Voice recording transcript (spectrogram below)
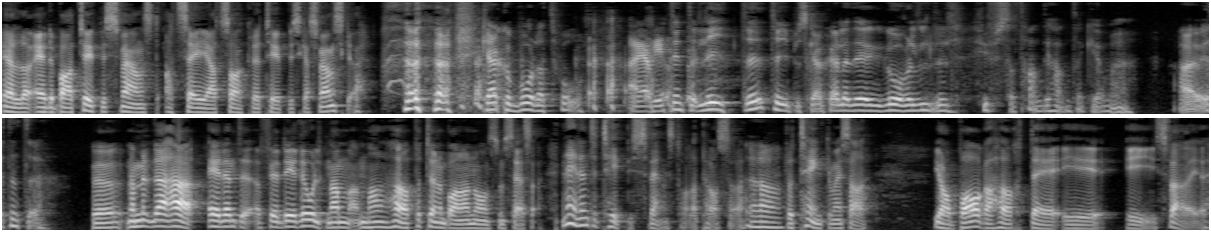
Eller är det bara typiskt svenskt att säga att saker är typiska svenska? Kanske båda två. Nej, jag vet inte. Lite typiskt kanske. Eller det går väl hyfsat hand i hand tänker jag med. Nej, jag vet inte. Uh, nej men det här, är det inte, för det är roligt när man, man hör på tunnelbanan någon som säger så här, Men är det inte typiskt svenskt att hålla på så? Ja. Då tänker man så här, jag har bara hört det i, i Sverige.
